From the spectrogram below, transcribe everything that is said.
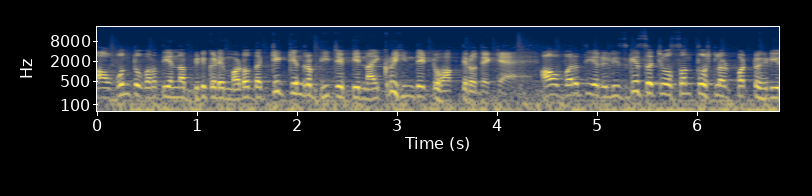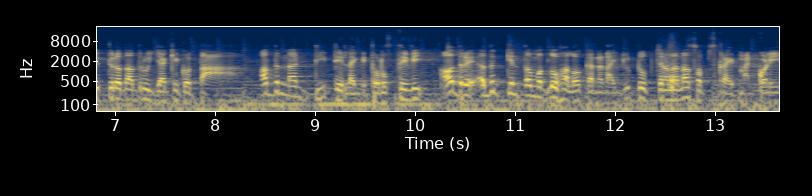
ಆ ಒಂದು ವರದಿಯನ್ನ ಬಿಡುಗಡೆ ಮಾಡೋದಕ್ಕೆ ಕೇಂದ್ರ ಬಿಜೆಪಿ ನಾಯಕರು ಹಿಂದೆಟ್ಟು ಹಾಕ್ತಿರೋದಕ್ಕೆ. ಆ ವರದಿಯ ರಿಲೀಸ್ಗೆ ಸಚಿವ ಸಂತೋಷ್ ಲಾಡ್ ಪಟ್ಟು ಹಿಡಿಯುತ್ತಿರೋದಾದ್ರೂ ಯಾಕೆ ಗೊತ್ತಾ? ಅದನ್ನ ಡೀಟೇಲ್ ಆಗಿ ತೋರಿಸ್ತೀವಿ. ಆದ್ರೆ ಅದಕ್ಕಿಂತ ಮೊದಲು ಹಲೋ ಕನ್ನಡ ಯೂಟ್ಯೂಬ್ ಚಾನಲ್ ಅನ್ನ ಸಬ್ಸ್ಕ್ರೈಬ್ ಮಾಡ್ಕೊಳ್ಳಿ.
